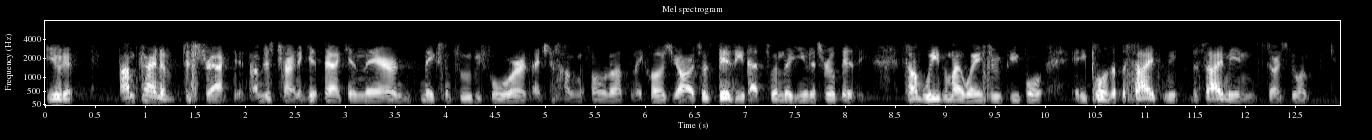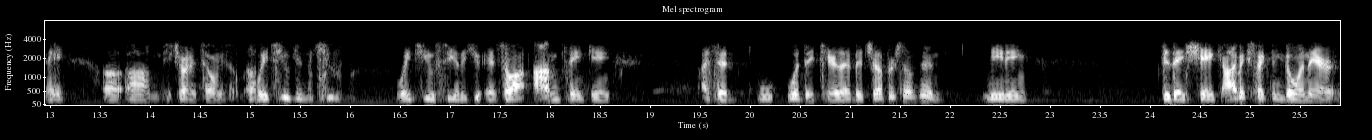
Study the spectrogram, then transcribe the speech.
unit. I'm kind of distracted. I'm just trying to get back in there and make some food before, and I just hung the phone up and they closed yard. So it's busy. That's when the unit's real busy. So I'm weaving my way through people, and he pulls up beside me, beside me, and starts going, "Hey, uh, um, he's trying to tell me something. Oh, wait till you get in the cube. Wait till you see in the cube." And so I, I'm thinking, I said, "Would they tear that bitch up or something?" Meaning, did they shake? I'm expecting to go in there,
